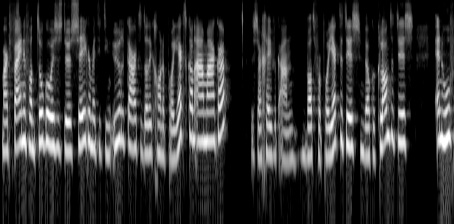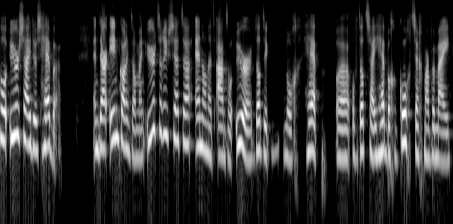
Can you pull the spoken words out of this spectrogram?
maar het fijne van Toggle is dus zeker met die 10 uren kaarten dat ik gewoon een project kan aanmaken. Dus daar geef ik aan wat voor project het is, welke klant het is en hoeveel uur zij dus hebben. En daarin kan ik dan mijn uurtarief zetten en dan het aantal uur dat ik nog heb, uh, of dat zij hebben gekocht, zeg maar bij mij.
